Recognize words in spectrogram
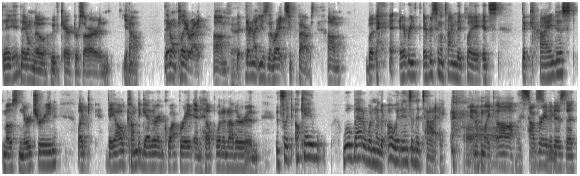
they they don't know who the characters are, and you know they don't play right. Um, yeah. They're not using the right superpowers. Um, but every every single time they play, it's the kindest, most nurturing. Like they all come together and cooperate and help one another, and it's like okay, we'll battle one another. Oh, it ends in a tie, and I'm like, oh, so how great sweet. it is to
